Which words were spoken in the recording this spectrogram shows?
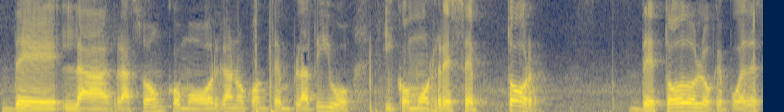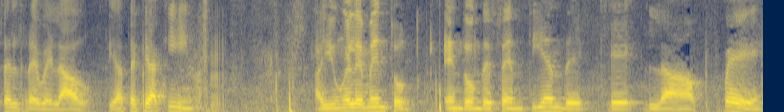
de la razón como órgano contemplativo y como receptor de todo lo que puede ser revelado. Fíjate que aquí hay un elemento en donde se entiende que la fe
